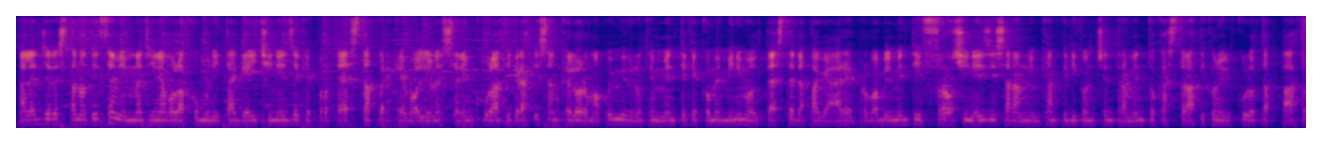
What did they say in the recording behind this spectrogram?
A leggere sta notizia mi immaginavo la comunità gay cinese che protesta perché vogliono essere inculati gratis anche loro, ma poi mi è venuto in mente che come minimo il test è da pagare e probabilmente i fro cinesi saranno in campi di concentramento castrati con il culo tappato.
